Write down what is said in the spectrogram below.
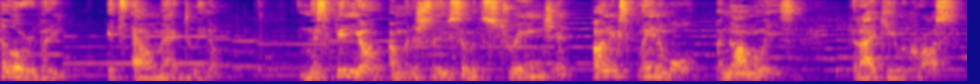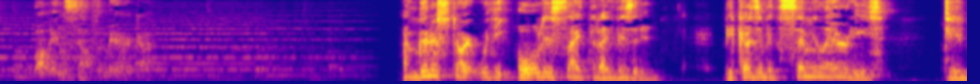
Hello everybody, it's Al Magdaleno. In this video, I'm going to show you some of the strange and unexplainable anomalies that I came across while in South America. I'm going to start with the oldest site that I visited because of its similarities to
